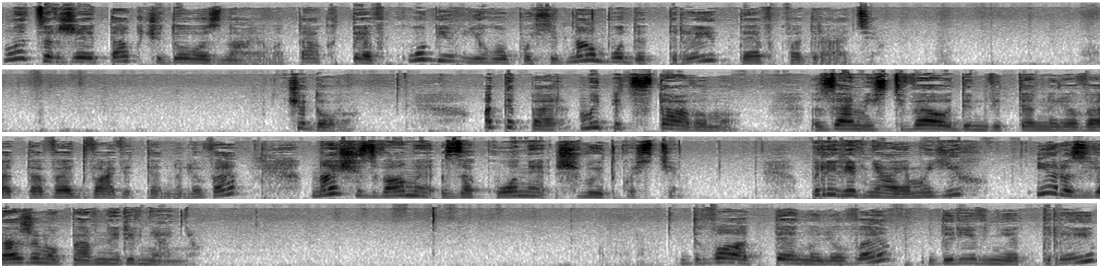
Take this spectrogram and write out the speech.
Ми це вже і так чудово знаємо. Так, t в кубі, його похідна буде 3t в квадраті. Чудово. А тепер ми підставимо замість v1 від t 0 та v2 від t 0 наші з вами закони швидкості. Прирівняємо їх і розв'яжемо певне рівняння. 2t 0 дорівнює 3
